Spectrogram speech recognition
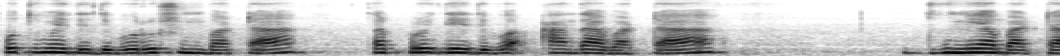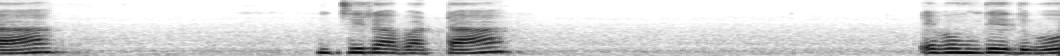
প্রথমে দিয়ে দেবো রসুন বাটা, তারপরে দিয়ে দেবো আদা বাটা, ধনিয়া বাটা, জিরা বাটা এবং দিয়ে দেবো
